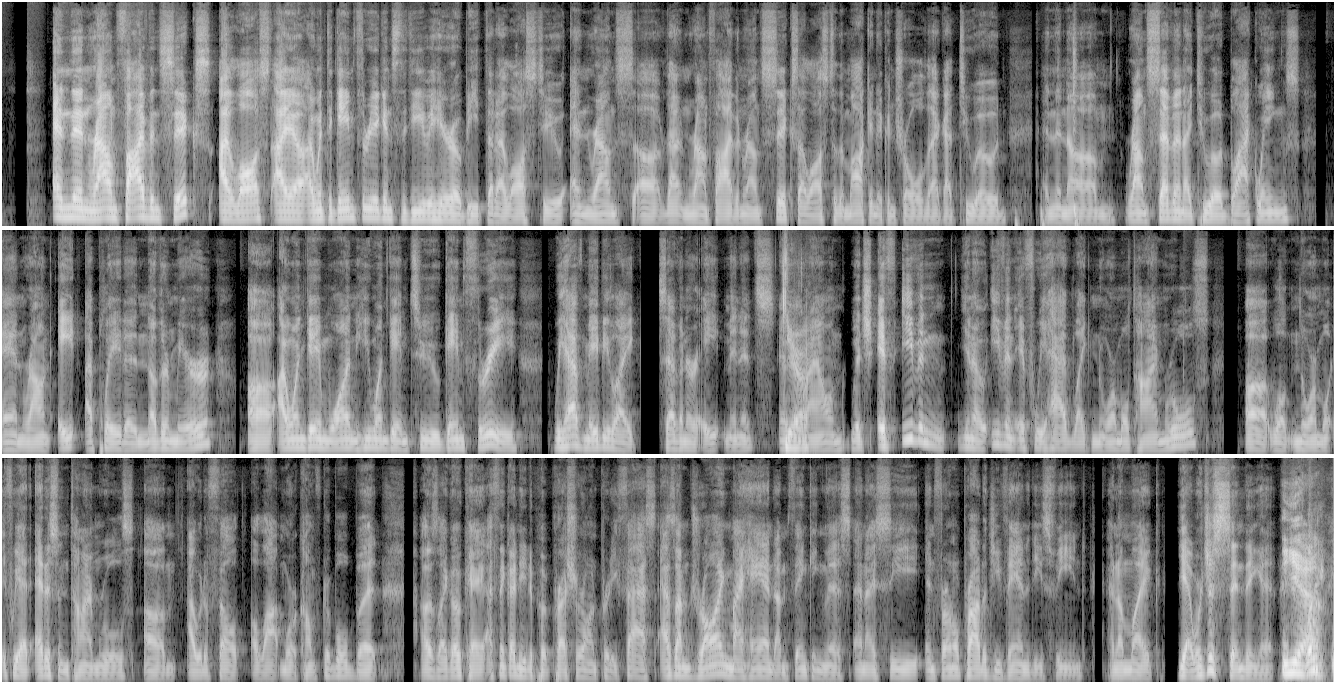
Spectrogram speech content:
And then round five and six, I lost. I uh, I went to game three against the Diva Hero beat that I lost to, and rounds uh that in round five and round six, I lost to the Machina control that I got two owed. And then um round seven, I two owed Black Wings, and round eight, I played another mirror. Uh, I won game one, he won game two. Game three, we have maybe like seven or eight minutes in yeah. the round, which if even you know, even if we had like normal time rules, uh, well, normal, if we had Edison time rules, um, I would have felt a lot more comfortable. But I was like, okay, I think I need to put pressure on pretty fast. As I'm drawing my hand, I'm thinking this, and I see Infernal Prodigy Vanity's Fiend, and I'm like, yeah, we're just sending it. Yeah.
